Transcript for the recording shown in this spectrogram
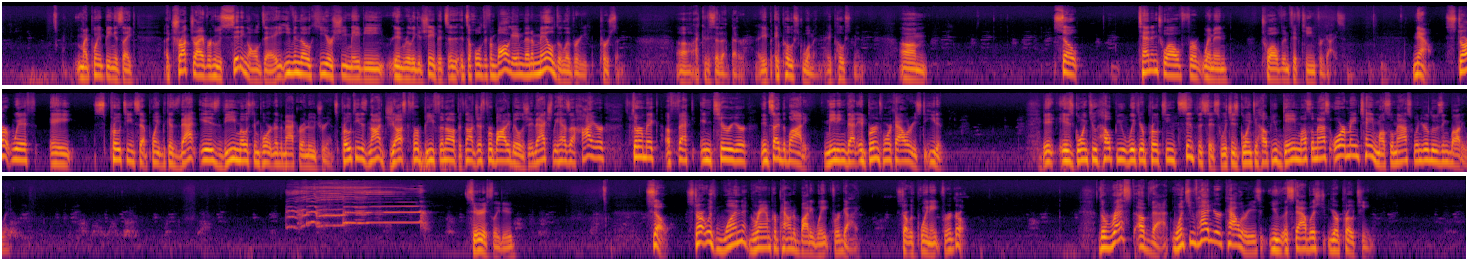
My point being is like a truck driver who's sitting all day, even though he or she may be in really good shape, it's a, it's a whole different ballgame than a mail delivery person. Uh, I could have said that better. A, a post woman, a postman. Um, so 10 and 12 for women, 12 and 15 for guys. Now, start with a protein set point because that is the most important of the macronutrients. Protein is not just for beefing up, it's not just for bodybuilders. It actually has a higher thermic effect interior inside the body, meaning that it burns more calories to eat it. It is going to help you with your protein synthesis, which is going to help you gain muscle mass or maintain muscle mass when you're losing body weight. Seriously, dude. So start with one gram per pound of body weight for a guy, start with 0.8 for a girl. The rest of that, once you've had your calories, you've established your protein.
